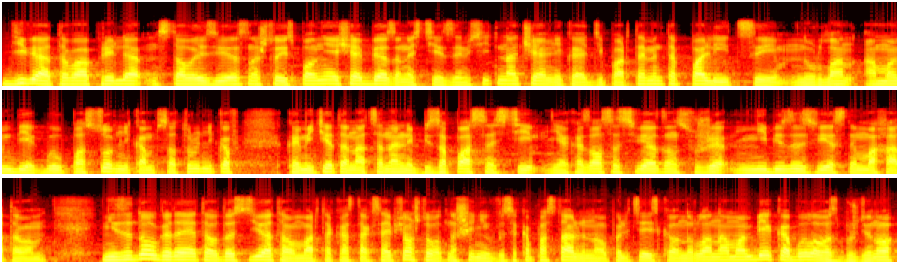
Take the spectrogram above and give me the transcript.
9 апреля стало известно, что исполняющий обязанности заместитель начальника департамента полиции Нурлан Амамбек был пособником сотрудников Комитета национальной безопасности и оказался связан с уже небезызвестным Махатовым. Незадолго до этого, 29 марта, Костак сообщал, что в отношении высокопоставленного полицейского Нурлана Амамбека было возбуждено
